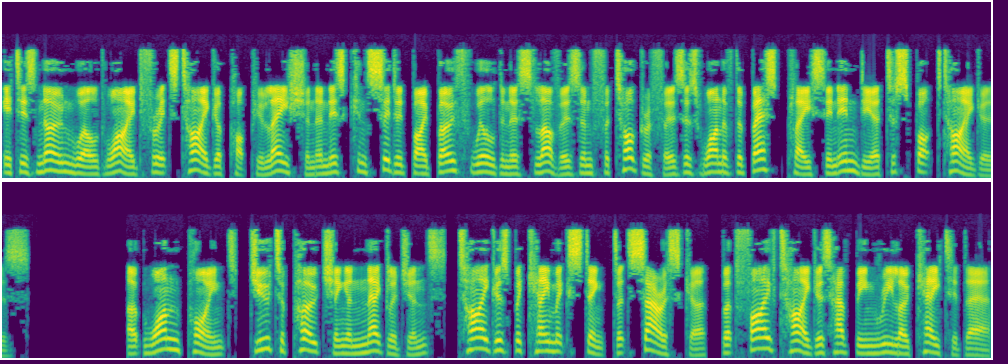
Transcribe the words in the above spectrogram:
It is known worldwide for its tiger population and is considered by both wilderness lovers and photographers as one of the best place in India to spot tigers. At one point, due to poaching and negligence, tigers became extinct at Sariska, but five tigers have been relocated there.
